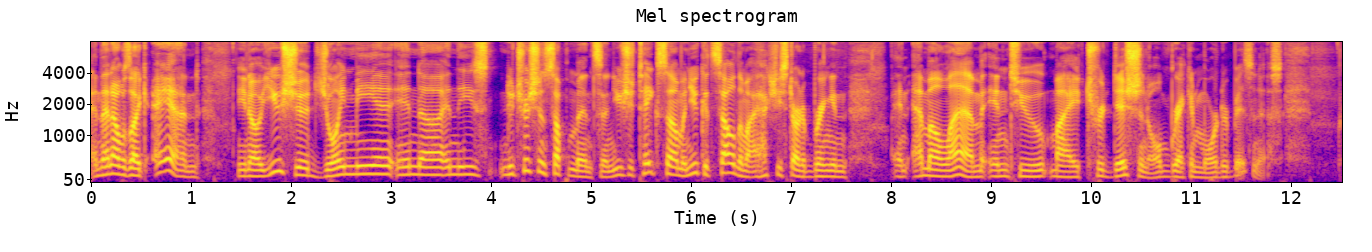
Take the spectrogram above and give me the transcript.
And then I was like, and you know, you should join me in in, uh, in these nutrition supplements, and you should take some, and you could sell them. I actually started bringing an MLM into my traditional brick and mortar business.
